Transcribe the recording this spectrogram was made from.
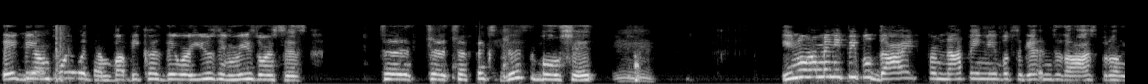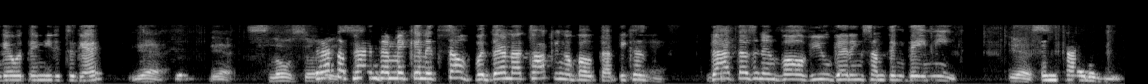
they'd be Yeah. on point with them. But because they were using resources to, to, to fix this bullshit, hmm you know how many people died from not being able to get into the hospital and get what they needed to get? Yeah, yeah. Slow service. That's a pandemic in itself, but they're not talking about that because Mm. that doesn't involve you getting something they need yes. inside of you.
